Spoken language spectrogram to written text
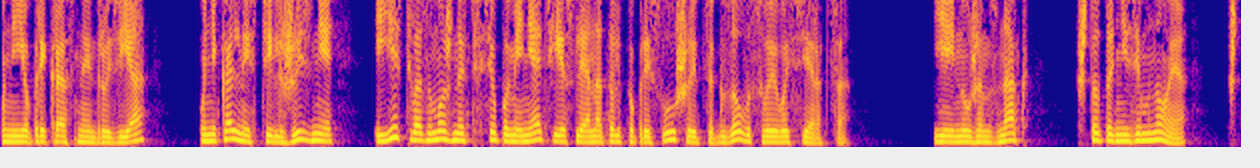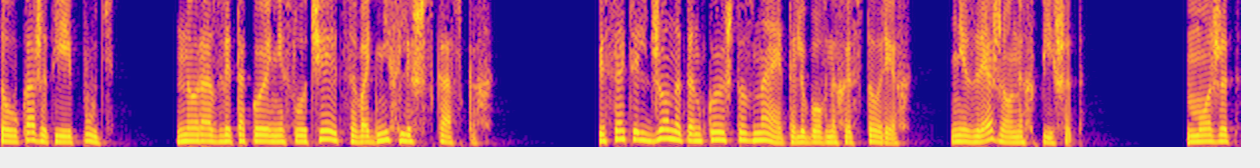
У нее прекрасные друзья, уникальный стиль жизни и есть возможность все поменять, если она только прислушается к зову своего сердца. Ей нужен знак, что-то неземное, что укажет ей путь. Но разве такое не случается в одних лишь сказках? Писатель Джонатан кое-что знает о любовных историях. Не зря же он их пишет. Может,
